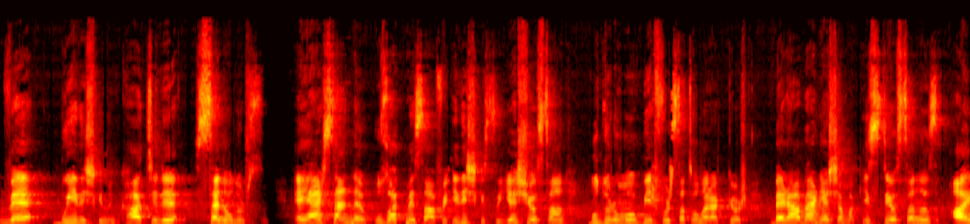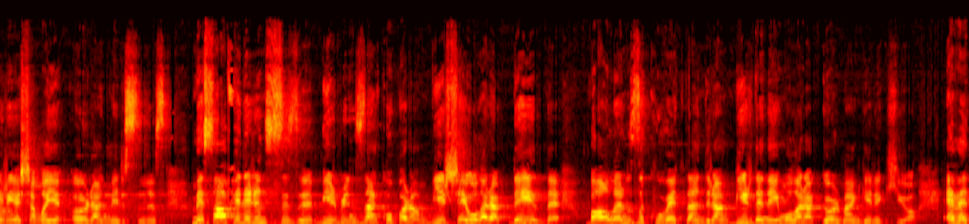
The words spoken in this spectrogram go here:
ve bu ilişkinin katili sen olursun. Eğer sen de uzak mesafe ilişkisi yaşıyorsan bu durumu bir fırsat olarak gör. Beraber yaşamak istiyorsanız ayrı yaşamayı öğrenmelisiniz. Mesafelerin sizi birbirinizden koparan bir şey olarak değil de bağlarınızı kuvvetlendiren bir deneyim olarak görmen gerekiyor. Evet,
